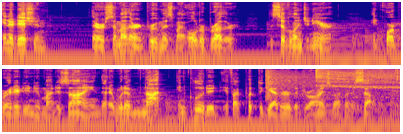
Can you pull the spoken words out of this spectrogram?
In addition, there are some other improvements my older brother, the civil engineer, incorporated into my design that I would have not included if I put together the drawings by myself.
